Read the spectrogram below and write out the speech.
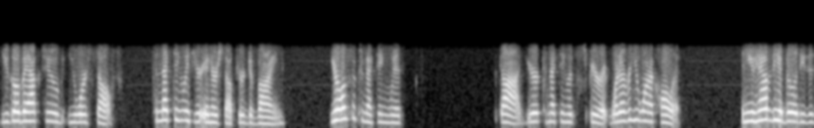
you go back to yourself, connecting with your inner self, your divine. You're also connecting with God. You're connecting with spirit, whatever you want to call it. And you have the ability to,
